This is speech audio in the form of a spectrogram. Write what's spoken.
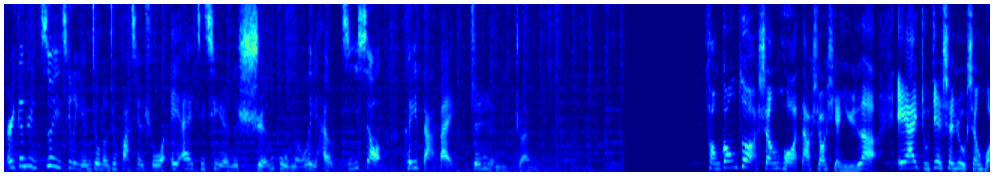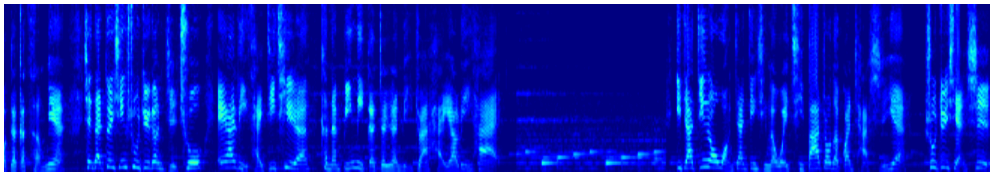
而根据最新的研究呢，就发现说，AI 机器人的选股能力还有绩效，可以打败真人理专。从工作、生活到休闲娱乐，AI 逐渐深入生活各个层面。现在最新数据更指出，AI 理财机器人可能比你的真人理专还要厉害。一家金融网站进行了为期八周的观察实验，数据显示，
